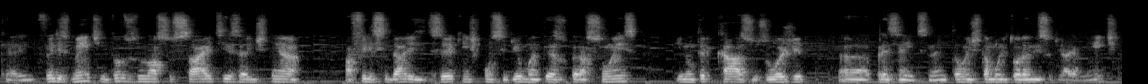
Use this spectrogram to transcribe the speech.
Keren. Infelizmente, em todos os nossos sites, a gente tem a a felicidade de dizer que a gente conseguiu manter as operações e não ter casos hoje uh, presentes. Né? Então a gente está monitorando isso diariamente.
